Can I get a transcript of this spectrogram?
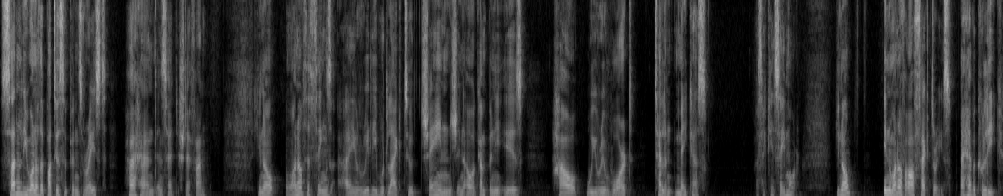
suddenly one of the participants raised her hand and said, Stefan, you know, one of the things I really would like to change in our company is how we reward talent makers. I said, okay, say more. You know, in one of our factories, I have a colleague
